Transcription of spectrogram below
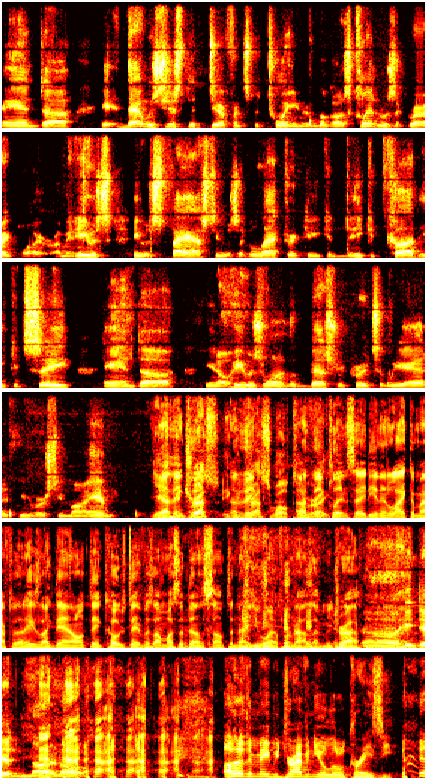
And uh it, that was just the difference between because Clinton was a great player. I mean, he was he was fast, he was electric, he could he could cut, he could see, and uh, you know he was one of the best recruits that we had at University of Miami. Yeah, I He think could dress- Clint- he I could think- dress well, too, I think right? Clinton said he didn't like him after that. He's like, "Damn, I don't think Coach Davis. I must have done something that you went from not letting me draft." him, Uh, man." he didn't, not at all. Other than maybe driving you a little crazy.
